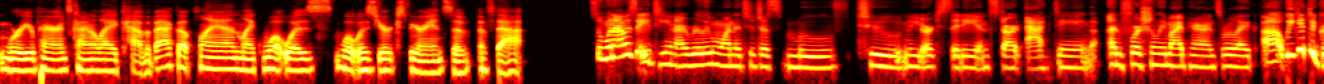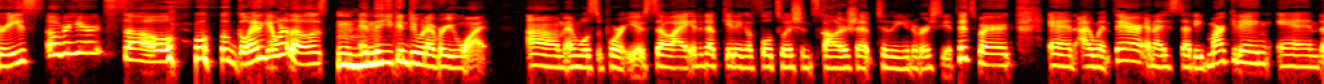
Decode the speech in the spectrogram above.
Were your parents kind of like have a backup plan? Like what was what was your experience of of that? So when I was 18, I really wanted to just move to New York City and start acting. Unfortunately, my parents were like, uh, we get degrees over here. So go ahead and get one of those. Mm-hmm. And then you can do whatever you want. Um, and we'll support you. So I ended up getting a full tuition scholarship to the University of Pittsburgh. And I went there and I studied marketing and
